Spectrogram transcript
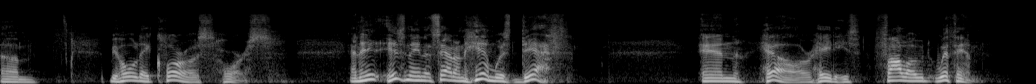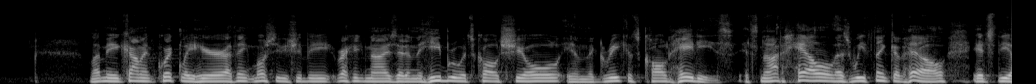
Um, behold, a chloros horse. And his name that sat on him was Death. And hell, or Hades, followed with him. Let me comment quickly here. I think most of you should be recognize that in the Hebrew it's called Sheol, in the Greek it's called Hades. It's not hell as we think of hell. It's the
